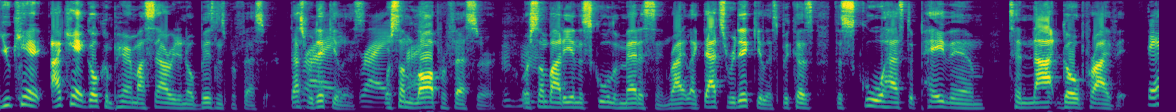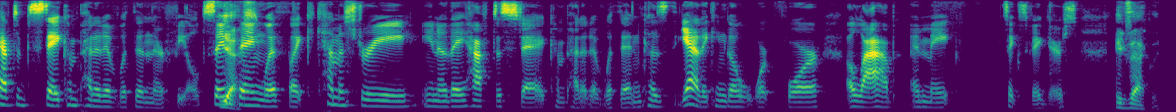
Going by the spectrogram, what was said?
you can't I can't go comparing my salary to no business professor. That's Right, ridiculous. right, or some right. law professor or Mhm. somebody in the school of medicine, right? Like that's ridiculous because the school has to pay them to not go private. they have to stay competitive within their field. Same Yes. thing with like chemistry, you know, they have to stay competitive within cuz yeah, they can go work for a lab and make six figures. Exactly.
